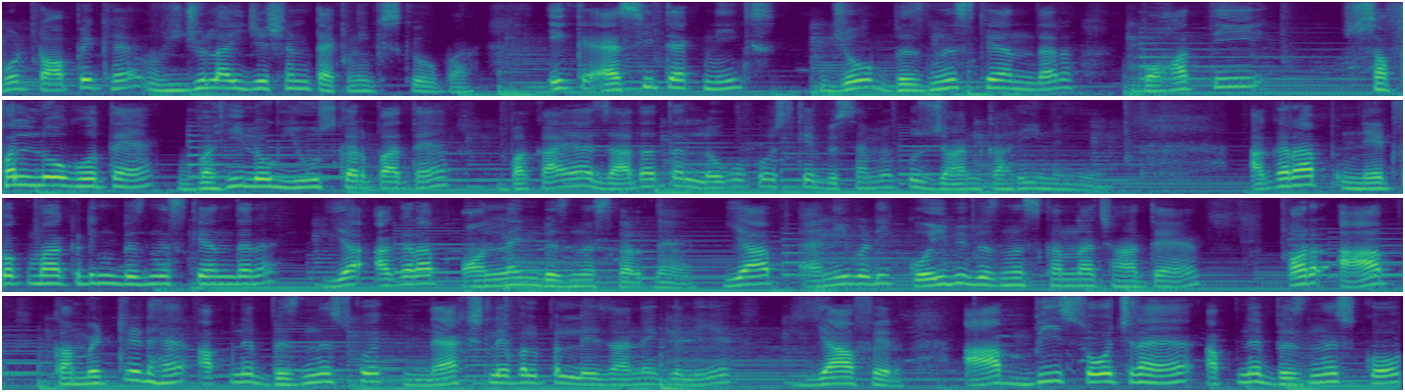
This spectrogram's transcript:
वो टॉपिक है विजुलाइजेशन टेक्निक्स के ऊपर। एक ऐसी टेक्निक्स जो बिज़नेस के अंदर बहुत ही सफल लोग होते हैं, वही लोग यूज़ कर पाते हैं, बकाया ज़्यादातर लोगों को इसके विषय में कुछ जानकारी नहीं है। अगर आप नेटवर्क मार्केटिंग बिज़नेस के अंदर हैं, या अगर आप ऑनलाइन बिज़नेस करते हैं, या आप एनी कोई भी बिज़नेस करना चाहते हैं, और आप कमिटेड हैं अपने बिज़नेस को एक नेक्स्ट लेवल पर ले जाने के लिए, या फिर आप भी सोच रहे हैं अपने बिज़नेस को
